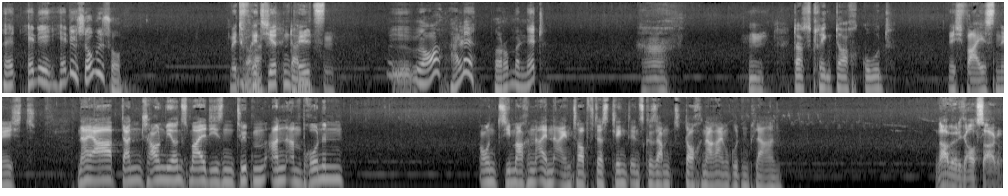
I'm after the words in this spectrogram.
hätte, hätte ich sowieso. Mit ja, frittierten Pilzen. Ja, alle. Warum denn nicht? Ah. Hm, das klingt doch gut. Ich weiß nicht. Naja, dann schauen wir uns mal diesen Typen an am Brunnen. Und sie machen einen Eintopf. Das klingt insgesamt doch nach einem guten Plan. Na, würde ich auch sagen.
